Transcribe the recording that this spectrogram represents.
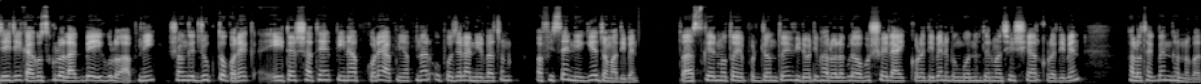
যেই যেই কাগজগুলো লাগবে এইগুলো আপনি সঙ্গে যুক্ত করে এইটার সাথে পিন আপ করে আপনি আপনার উপজেলা নির্বাচন অফিসে নিয়ে গিয়ে জমা দিবেন। তো আজকের মতো এ পর্যন্তই। ভিডিওটি ভালো লাগলে অবশ্যই লাইক করে দিবেন এবং বন্ধুদের মাঝে শেয়ার করে দিবেন। ভালো থাকবেন, ধন্যবাদ।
